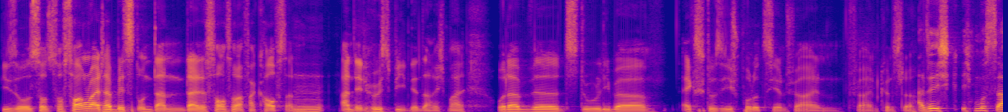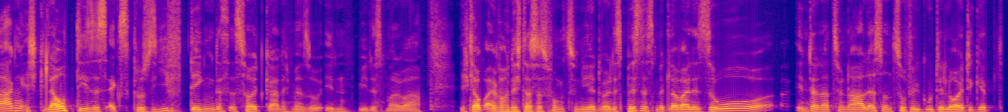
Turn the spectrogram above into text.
wie so, so, so Songwriter bist und dann deine Songs mal verkaufst an, Mhm. an den Höchstbietenden, sag ich mal? Oder willst du lieber exklusiv produzieren für einen, für einen Künstler? Also ich, ich muss sagen, ich glaube, dieses Exklusiv-Ding, das ist heute gar nicht mehr so in, wie das mal war. Ich glaube einfach nicht, dass das funktioniert, weil das Business mittlerweile so international ist und so viele gute Leute gibt.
